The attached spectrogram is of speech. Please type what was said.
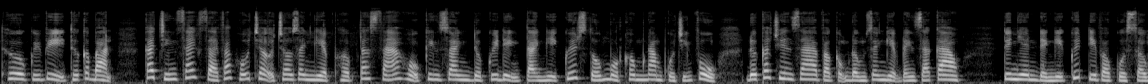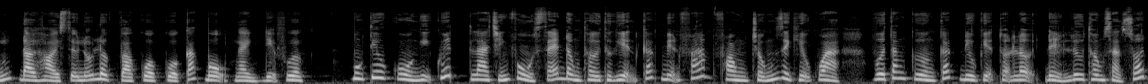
Thưa quý vị, thưa các bạn, các chính sách giải pháp hỗ trợ cho doanh nghiệp, hợp tác xã, hộ kinh doanh được quy định tại nghị quyết số 105 của chính phủ được các chuyên gia và cộng đồng doanh nghiệp đánh giá cao. Tuy nhiên, để nghị quyết đi vào cuộc sống, đòi hỏi sự nỗ lực vào cuộc của các bộ, ngành, địa phương. Mục tiêu của nghị quyết là chính phủ sẽ đồng thời thực hiện các biện pháp phòng chống dịch hiệu quả, vừa tăng cường các điều kiện thuận lợi để lưu thông sản xuất,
